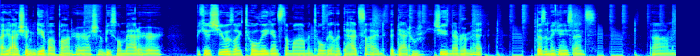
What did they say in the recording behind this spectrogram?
I I shouldn't give up on her. I shouldn't be so mad at her because she was like totally against the mom and totally on the dad's side, the dad who she's never met. Doesn't make any Mm. sense. Um,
